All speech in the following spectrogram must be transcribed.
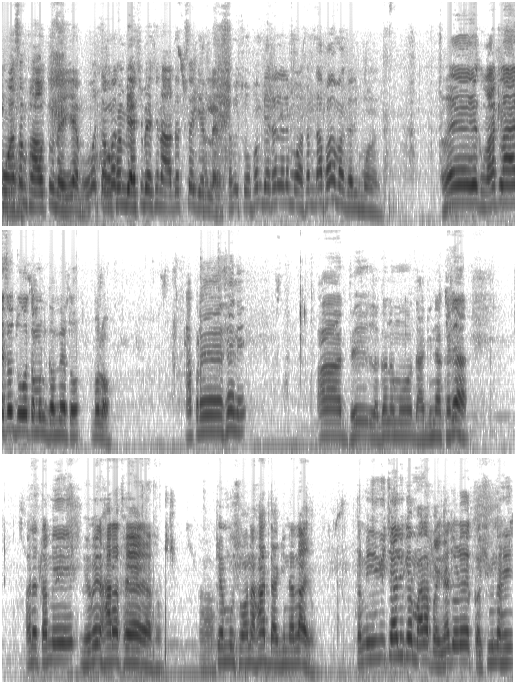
જાઓ. ફાવતું નહીં એમ. તમે બેસી બેસીને આદત છે કે એટલે? તમે સોફામાં બેઠા એટલે મોસમ ના ફાવે ગરીબ માણસ. હવે એક વાત લાયા છો જુઓ તમને ગમે તો. બોલો. આપણે છે ને આ જે લગ્નમાં દાગીના કર્યા અને તમે વેવાઈને હારા થયા છો. કે હું સોના હાથ દાગીના લાવ્યો તમે એ વિચાર્યું કે મારા ભાઈના જોડે કશું નહીં.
